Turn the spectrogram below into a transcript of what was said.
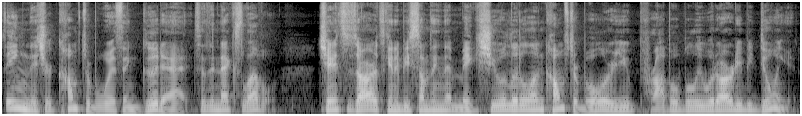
thing that you're comfortable with and good at to the next level. Chances are it's going to be something that makes you a little uncomfortable, or you probably would already be doing it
